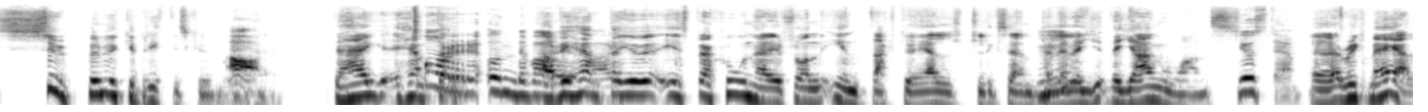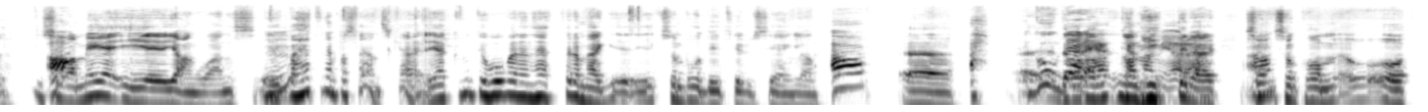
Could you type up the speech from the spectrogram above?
supermycket brittisk humor. Ja. Det här. Hämtar, Torr, underbar ja, Vi humor. hämtar ju inspiration härifrån Inte Aktuellt till exempel, eller The Young Ones. Mm. Just det. Eh, Rick Mayall som Ja. Mm. var med i Young Ones. Eh, Vad hette den på svenska? Jag kommer inte ihåg vad den hette, de här eh, som bodde i ett hus i England. Ja, Eh, godare det var någon, kan någon de hippie där som, Ja. som kom och, och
